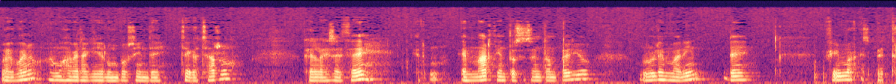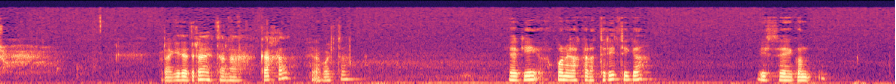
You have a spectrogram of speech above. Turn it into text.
Pues bueno, vamos a ver aquí el unboxing de este cacharro, que es la SC Smart 160 amperios Blue Marine de firma Spectrum. Por aquí detrás está la caja en la puerta. Y aquí pone las características. Dice con,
